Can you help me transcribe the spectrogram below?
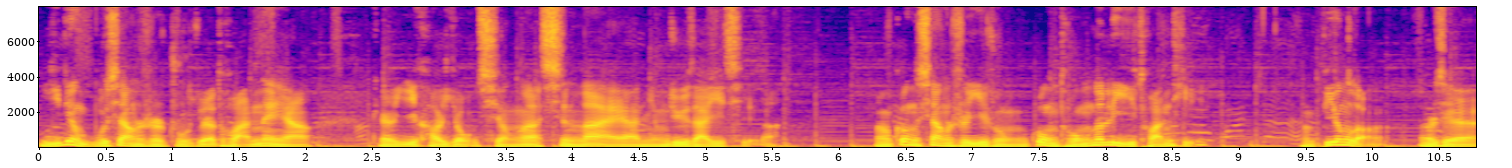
一定不像是主角团那样，这个依靠友情啊、信赖啊凝聚在一起的，嗯，更像是一种共同的利益团体，嗯，冰冷而且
